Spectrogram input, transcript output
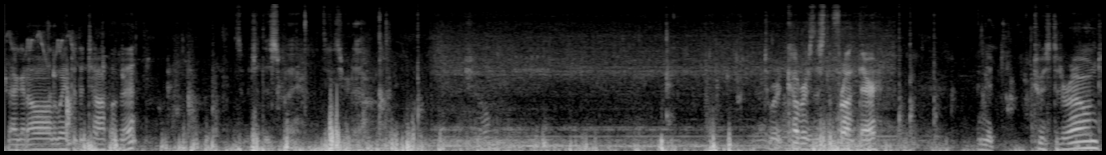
Drag it all the way to the top of it. Switch it this way. It's easier to show. To where it covers this the front there. And you twist it around.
